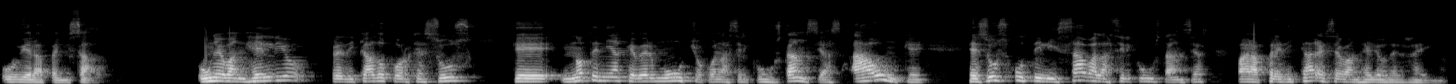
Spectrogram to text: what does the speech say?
hubiera pensado. Un evangelio predicado por Jesús que no tenía que ver mucho con las circunstancias, aunque Jesús utilizaba las circunstancias para predicar ese evangelio del reino.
